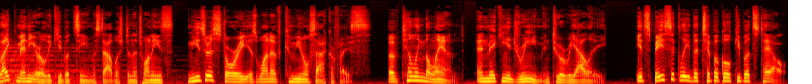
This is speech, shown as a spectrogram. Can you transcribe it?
Like many early kibbutzim established in the 20s, Mizra's story is one of communal sacrifice, of tilling the land and making a dream into a reality. It's basically the typical kibbutz tale,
